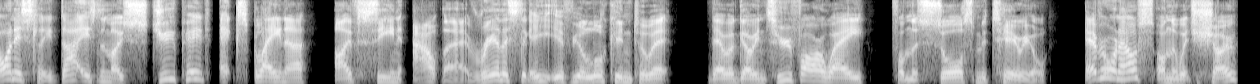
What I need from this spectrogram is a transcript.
honestly that is the most stupid explainer I've seen out there. Realistically, if you look into it, they were going too far away from the source material. Everyone else on the Witcher show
